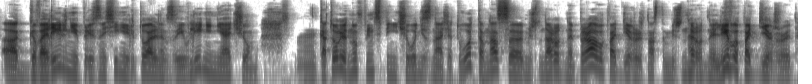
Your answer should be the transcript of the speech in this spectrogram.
э, говорильни, произнесения ритуальных заявлений ни о чем которые, ну, в принципе, ничего не значат. Вот там нас э, международное право поддерживает, нас там международное лево поддерживает.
